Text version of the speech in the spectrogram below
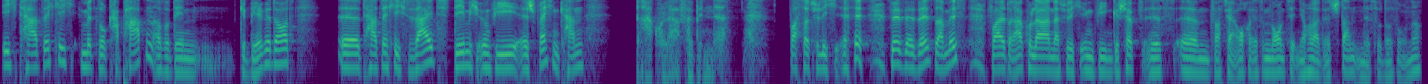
ich tatsächlich mit so Karpaten, also dem Gebirge dort, äh, tatsächlich seitdem ich irgendwie äh, sprechen kann, Dracula verbinde was natürlich sehr, sehr seltsam ist, weil Dracula natürlich irgendwie ein Geschöpf ist, ähm, was ja auch erst im 19. Jahrhundert entstanden ist oder so, ne?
